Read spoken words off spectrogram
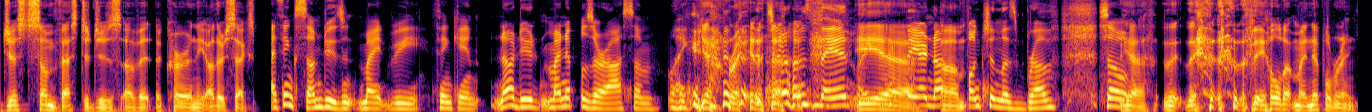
just some vestiges of it occur in the other sex. I think some dudes might be thinking, "No, dude, my nipples are awesome." Like, yeah, right. you know what I'm saying? Like, yeah, they are not um, functionless, bruv. So yeah, they, they, they hold up my nipple ring.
